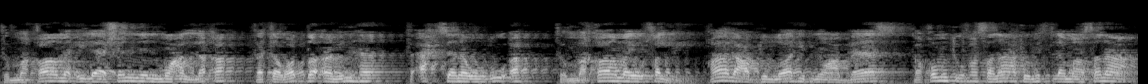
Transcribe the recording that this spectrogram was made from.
ثم قام إلى شن معلقة فتوضأ منها فأحسن وضوءه ثم قام يصلي. قال عبد الله بن عباس فقمت فصنعت مثل ما صنع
